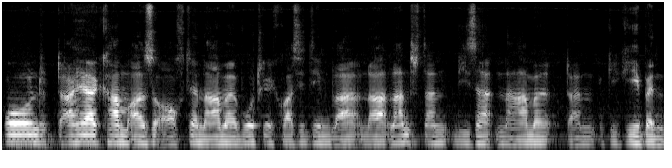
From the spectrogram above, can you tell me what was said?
Und daher kam also auch der Name, wurde quasi dem Land dann dieser Name dann gegeben.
